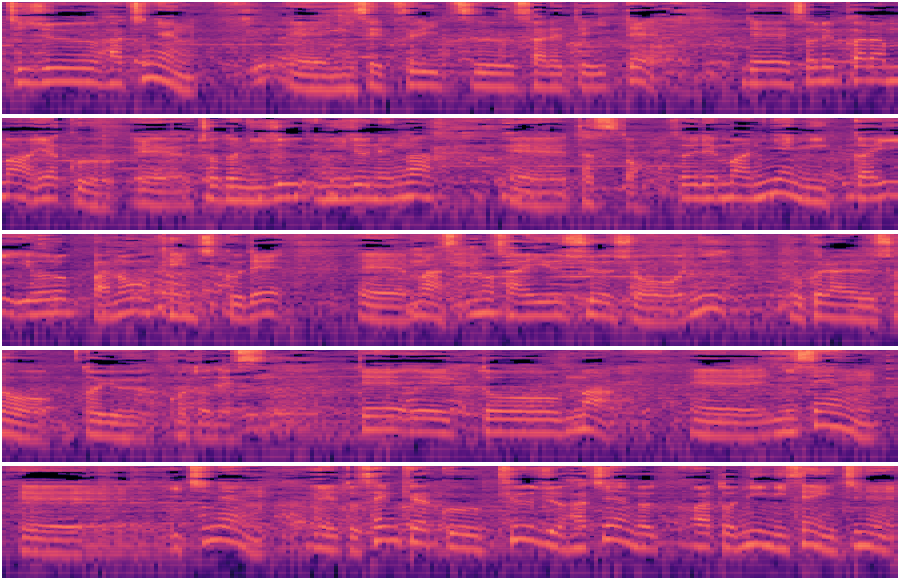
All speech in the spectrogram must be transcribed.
1988年、えーに設立されていてでそれからまあ約、えーちょうど 20, 20年が、えー経つと。それでまあ2年に1回ヨーロッパの建築で、えーまあ、の最優秀賞に贈られる賞ということです。で、えっ、と、まあ、えー2001年、えー、と1998年の後に2001年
